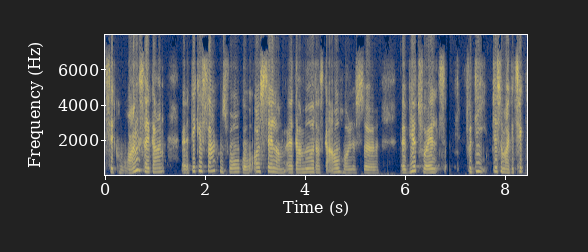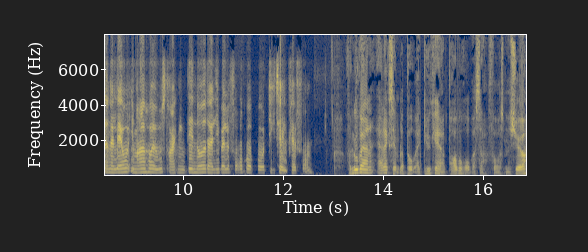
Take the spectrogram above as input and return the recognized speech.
sætte konkurrencer i gang. Øh, det kan sagtens foregå, også selvom øh, der er møder, der skal afholdes øh, øh virtuelt. Fordi det, som arkitekterne laver i meget høj udstrækning, det er noget, der alligevel foregår på digitale platforme. For nuværende er der eksempler på, at bygherrer påberåber sig force majeure,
